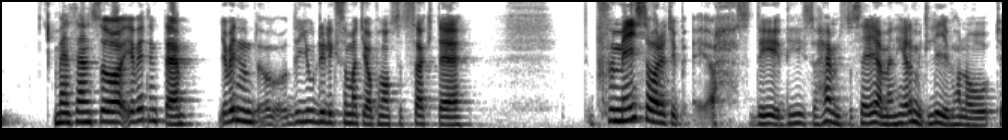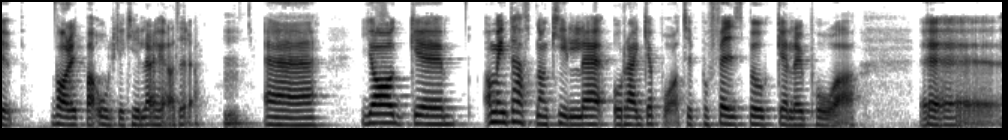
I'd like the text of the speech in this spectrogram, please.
men sen så, jag vet inte. Jag vet inte, det gjorde liksom att jag på något sätt sökte för mig så har det typ, alltså det, det är så hemskt att säga men hela mitt liv har nog typ varit bara olika killar hela tiden. Eh, jag, eh, om jag inte haft någon kille att ragga på, typ på Facebook eller på eh,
